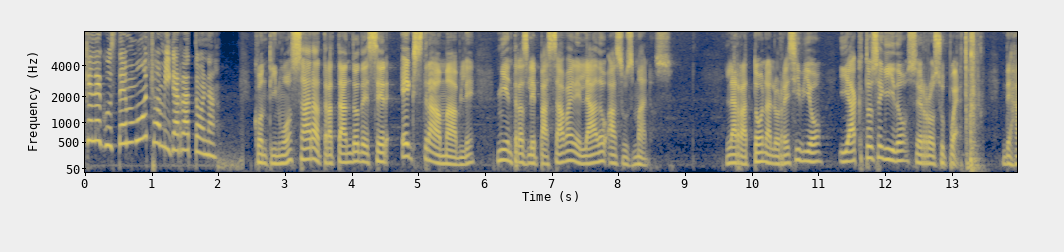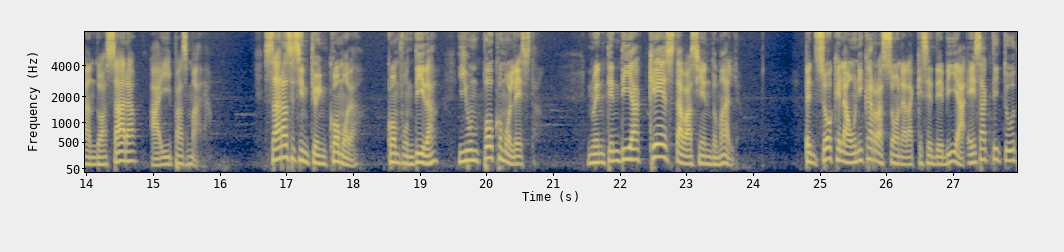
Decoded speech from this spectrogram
Que le guste mucho, amiga ratona. Continuó Sara tratando de ser extra amable mientras le pasaba el helado a sus manos. La ratona lo recibió y acto seguido cerró su puerta, dejando a Sara ahí pasmada. Sara se sintió incómoda, confundida y un poco molesta. No entendía qué estaba haciendo mal. Pensó que la única razón a la que se debía esa actitud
